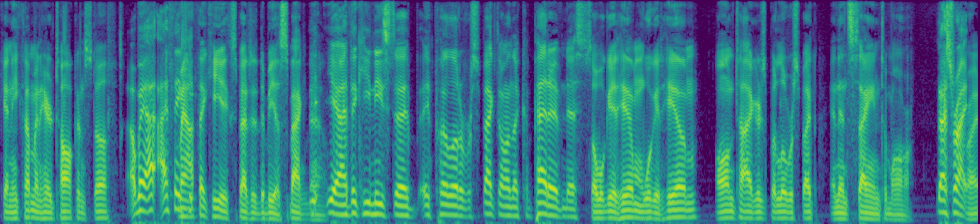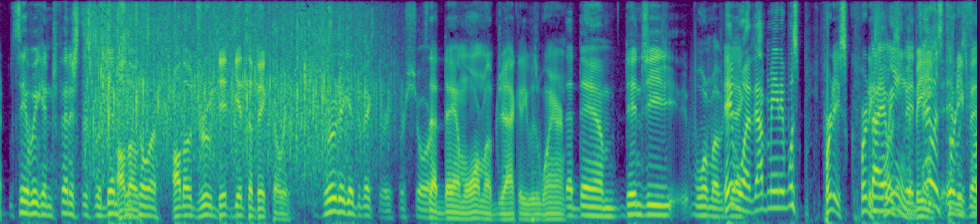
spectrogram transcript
Can he come in here talking stuff? I mean, I, I I think. mean, I think he expected to be a SmackDown. yeah, I think he needs to put a little respect on the competitiveness. So we'll get him. We'll get him on Tigers, put a little respect, and then Sane tomorrow. That's right. Right. See if we can finish this redemption Although, tour. although Drew did get the victory. Drew to get the victory for sure. It's that damn warm up jacket he was wearing. That damn dingy warm up. Jacket. It was. I mean, it was pretty pretty No, it was clean to be. vintage. That was It pretty was vintage.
